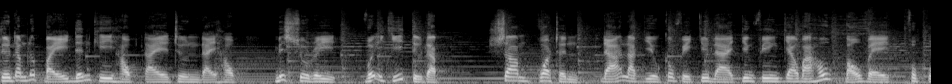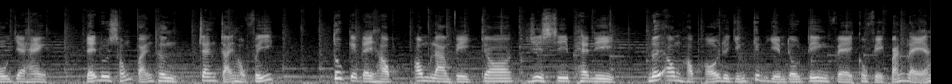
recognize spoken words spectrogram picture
Từ năm lớp 7 đến khi học tại trường đại học Missouri với ý chí tự lập, Sam Walton đã làm nhiều công việc như là nhân viên giao báo, bảo vệ, phục vụ nhà hàng để nuôi sống bản thân, trang trải học phí. Tốt nghiệp đại học, ông làm việc cho GC Penny, nơi ông học hỏi được những kinh nghiệm đầu tiên về công việc bán lẻ.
